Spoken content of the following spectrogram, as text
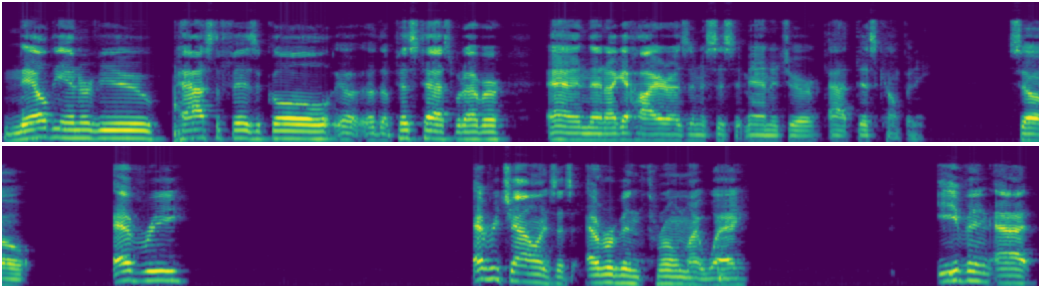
Nailed the interview, passed the physical, uh, the piss test, whatever, and then I get hired as an assistant manager at this company. So, every every challenge that's ever been thrown my way, even at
